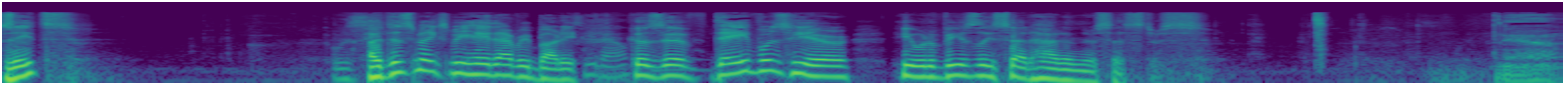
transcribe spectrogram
Zeitz? Uh, this makes me hate everybody because if Dave was here, he would have easily said "Hannah and Her Sisters." Yeah.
